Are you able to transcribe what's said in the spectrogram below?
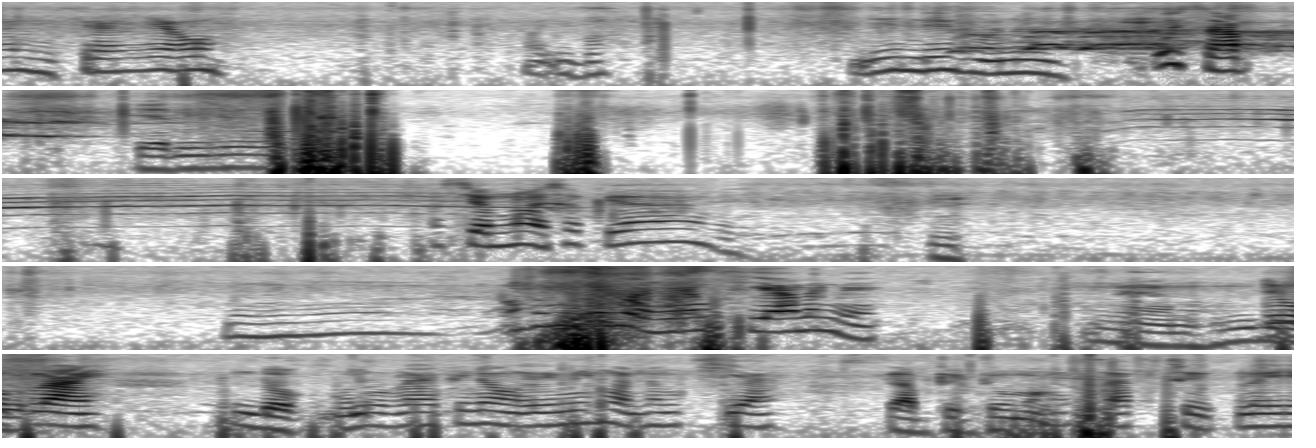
มันแกงมาอีกบ่เด่นเด่นหัวหนึ่งอุ้ยสับเห็นอยู่เอาเสียมหน่อยสักอย่างเบิ่งนี่เอามันมีหัวแฮมเคียมันแหมแม่นมันอดยู่กลายดอกมันดกลายพี่น้องเอ้ยมีหัวน้ำเคียจับถึงตัวหมองสับถึกเลย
